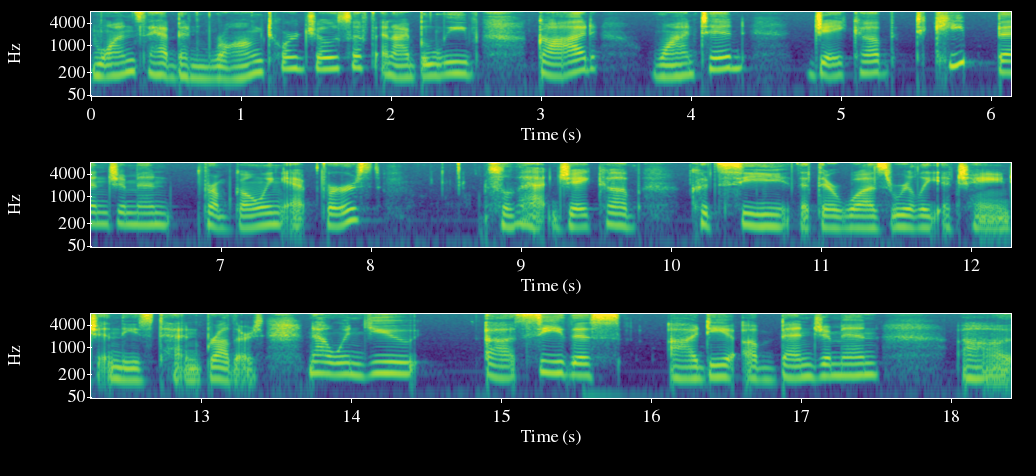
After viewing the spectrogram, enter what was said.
ones that have been wrong toward Joseph, and I believe God wanted Jacob to keep Benjamin from going at first so that Jacob could see that there was really a change in these 10 brothers. Now, when you uh, see this idea of Benjamin, uh,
